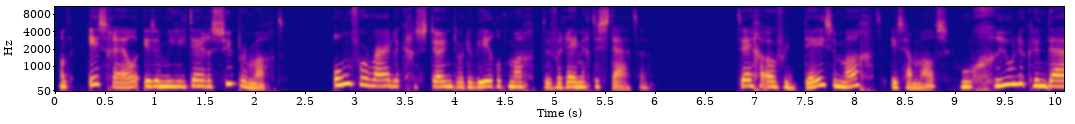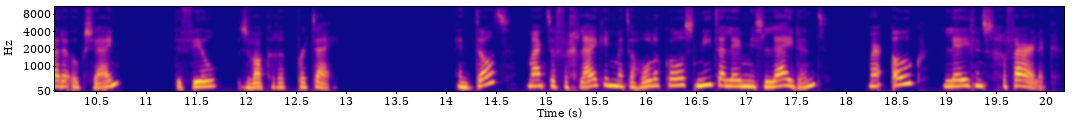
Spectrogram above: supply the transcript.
Want Israël is een militaire supermacht, onvoorwaardelijk gesteund door de wereldmacht de Verenigde Staten. Tegenover deze macht is Hamas, hoe gruwelijk hun daden ook zijn, de veel zwakkere partij. En dat maakt de vergelijking met de Holocaust niet alleen misleidend, maar ook levensgevaarlijk.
